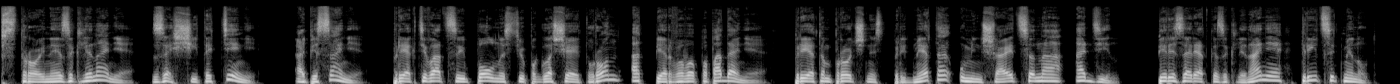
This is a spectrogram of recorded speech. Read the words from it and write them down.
Встроенное заклинание. Защита тени. Описание. При активации полностью поглощает урон от первого попадания. При этом прочность предмета уменьшается на 1. Перезарядка заклинания 30 минут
